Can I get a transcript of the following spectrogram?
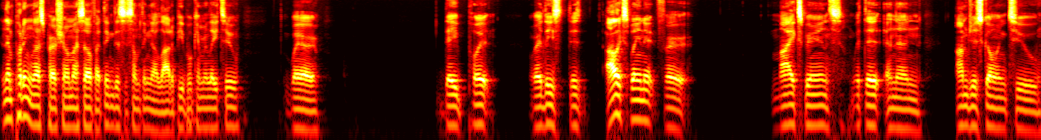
And then putting less pressure on myself. I think this is something that a lot of people can relate to, where they put, or at least this, I'll explain it for my experience with it, and then I'm just going to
